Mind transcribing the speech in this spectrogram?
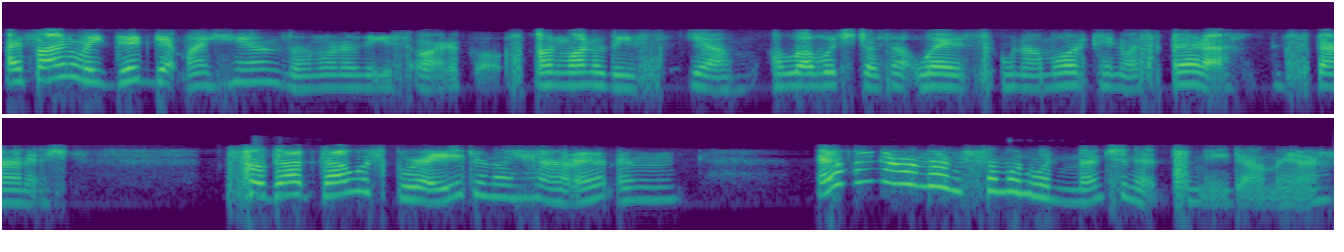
I finally did get my hands on one of these articles, on one of these, yeah, A Love Which Does Not Waste, Un Amor Que No Espera, in Spanish. So that that was great, and I had it, and every now and then someone would mention it to me down there.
